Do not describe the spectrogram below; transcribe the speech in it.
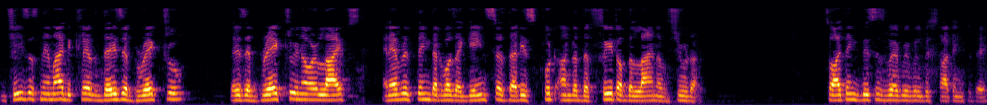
In Jesus' name, I declare that there is a breakthrough. There is a breakthrough in our lives and everything that was against us that is put under the feet of the Lion of Judah. So I think this is where we will be starting today.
